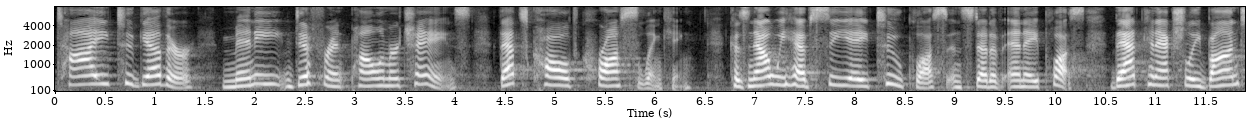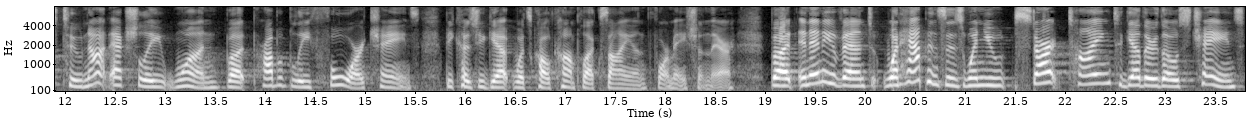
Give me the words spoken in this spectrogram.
tie together many different polymer chains. That's called cross linking because now we have Ca2 plus instead of Na plus. That can actually bond to not actually one, but probably four chains because you get what's called complex ion formation there. But in any event, what happens is when you start tying together those chains,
